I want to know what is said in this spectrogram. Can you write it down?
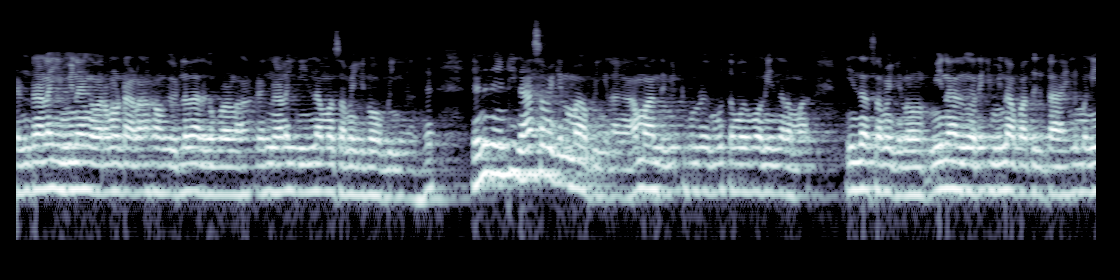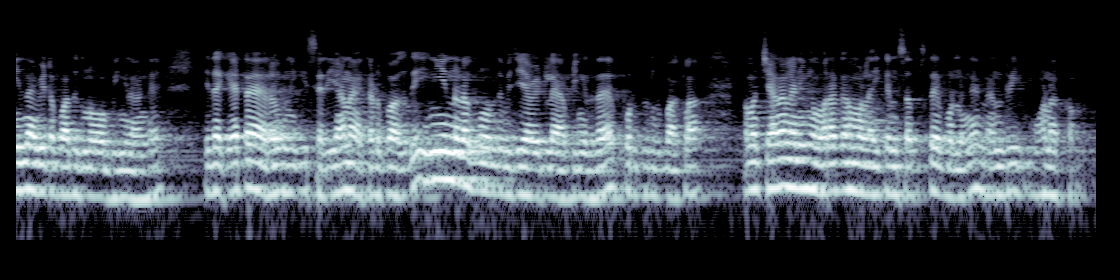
ரெண்டு நாளைக்கு மீனா இங்கே வரமாட்டாளாம் அவங்க வீட்டில் தான் இருக்க போகலாம் ரெண்டு நாளைக்கு நீ தான்மா சமைக்கணும் அப்படிங்கிறாங்க. என்னது ஆண்டி? நான் சமைக்கணுமா? அப்படிங்கிறாங்க. ஆமாம் அந்த வீட்டுக்கு முன்னாடி மூத்த மருமக நீ தானம்மா. நீ தான் சமைக்கணும். மீனா இருக்க வரைக்கும் மீனா பார்த்துக்கிட்டா. இனிமேல் நீ தான் வீட்டை பார்த்துக்கணும் அப்படிங்கிறாங்க. இதை கேட்ட ரோகிணிக்கு சரியான கடுப்பாகுது. இனி என்ன நடக்கும் இந்த விஜயா வீட்டில்? அப்படிங்கிறத பொறுத்து வந்து பார்க்கலாம். நம்ம சேனலை நீங்கள் மறக்காமல் லைக் அண்ட் சப்ஸ்கிரைப் பண்ணுங்கள் நன்றி. வணக்கம்.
